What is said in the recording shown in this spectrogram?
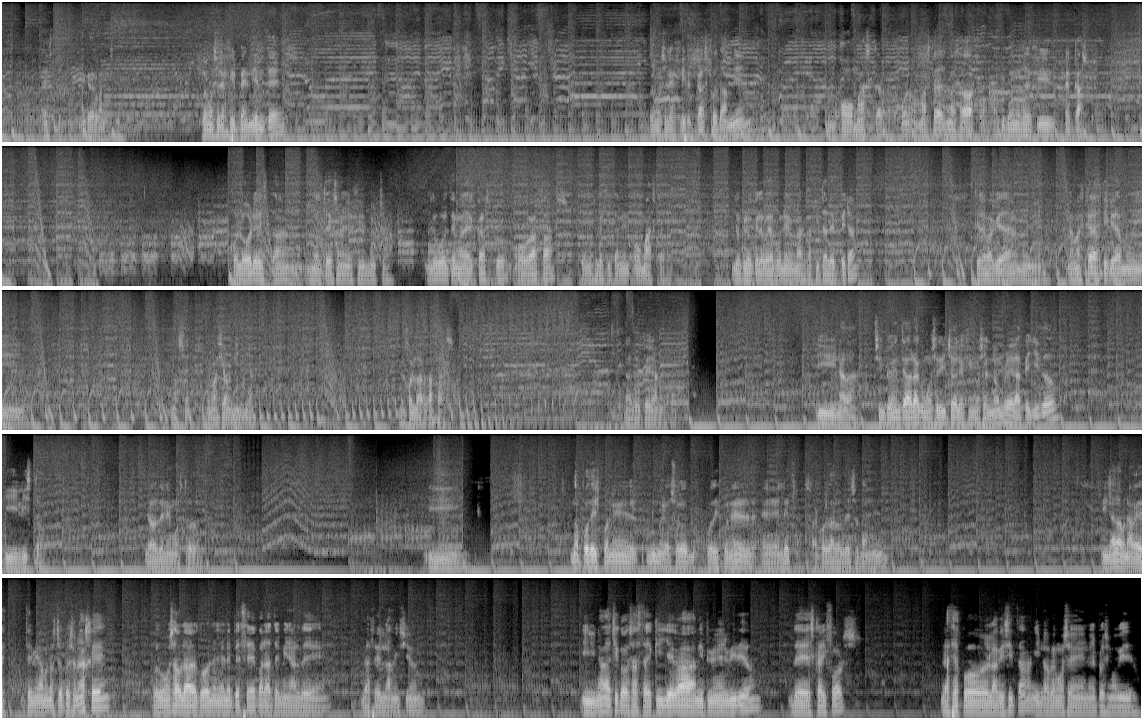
Este, me quedo con este. Podemos elegir pendientes. Podemos elegir casco también. O máscara. Bueno, máscara es más abajo. Aquí podemos elegir el casco. Colores tan no te dejan elegir mucho. Y luego el tema del casco o gafas, podemos elegir también, o máscara. Yo creo que le voy a poner unas gafitas de pera. Que le va a quedar muy bien. La máscara es que queda muy... No sé, demasiado ninja. Mejor las gafas. Las de pera mejor. Y nada, simplemente ahora como os he dicho elegimos el nombre, el apellido y listo ya lo tenemos todo y no podéis poner números, solo podéis poner eh, letras, acordaros de eso también. Y nada, una vez terminamos nuestro personaje, volvemos a hablar con el NPC para terminar de, de hacer la misión. Y nada chicos, hasta aquí llega mi primer vídeo de Skyforce. Gracias por la visita y nos vemos en el próximo vídeo.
